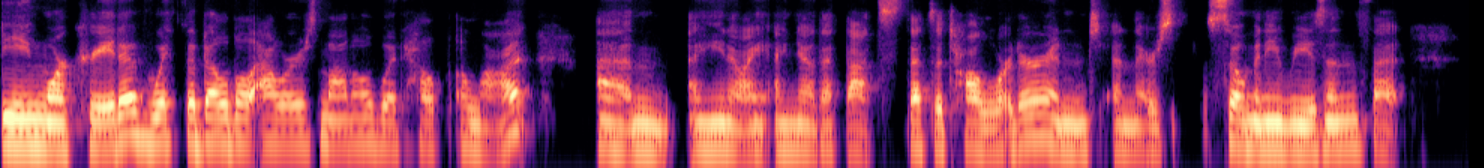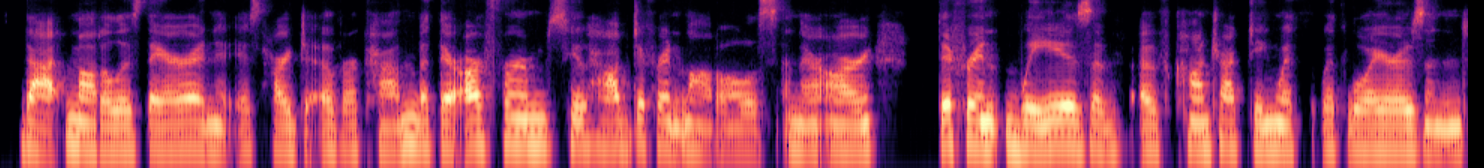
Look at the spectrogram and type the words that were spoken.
being more creative with the billable hours model would help a lot um, I, you know I, I know that that's that's a tall order and and there's so many reasons that that model is there and it is hard to overcome. But there are firms who have different models and there are different ways of, of contracting with, with lawyers and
